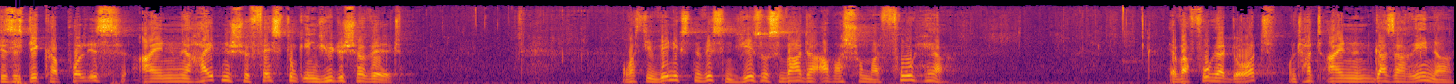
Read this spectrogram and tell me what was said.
dieses Dekapolis eine heidnische Festung in jüdischer Welt. Und was die wenigsten wissen, Jesus war da aber schon mal vorher. Er war vorher dort und hat einen Gazarener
